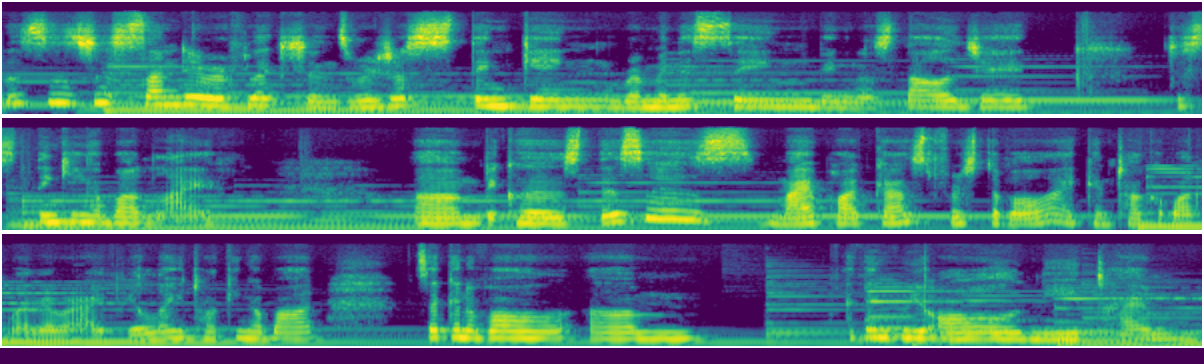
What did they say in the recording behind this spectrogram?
this is just Sunday reflections. We're just thinking, reminiscing, being nostalgic, just thinking about life. Um, because this is my podcast, first of all. I can talk about whatever I feel like talking about. Second of all, um, I think we all need time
